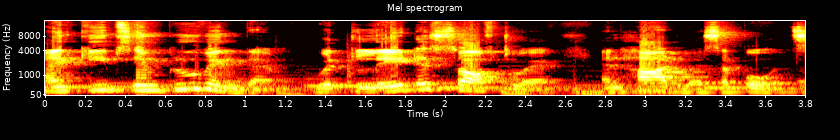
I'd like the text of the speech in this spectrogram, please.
and keeps improving them with latest software and hardware supports.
